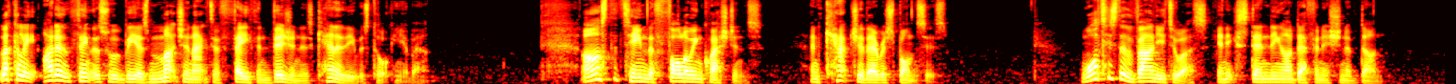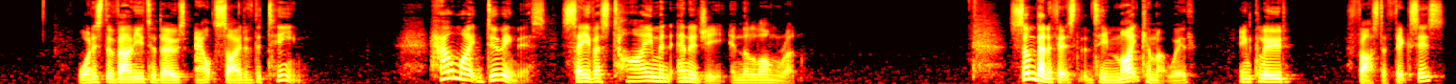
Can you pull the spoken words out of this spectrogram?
Luckily, I don't think this will be as much an act of faith and vision as Kennedy was talking about. Ask the team the following questions and capture their responses. What is the value to us in extending our definition of done? What is the value to those outside of the team? How might doing this save us time and energy in the long run? Some benefits that the team might come up with include faster fixes,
